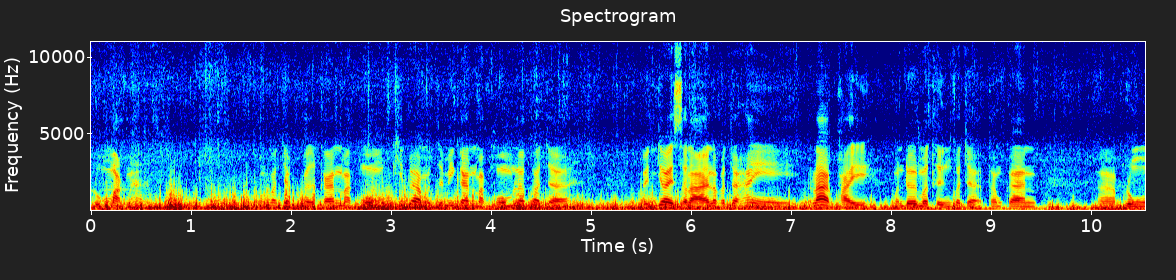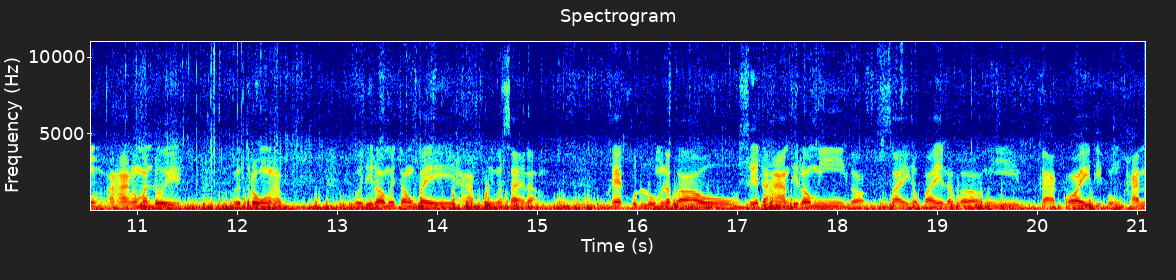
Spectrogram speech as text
หลุมหมักนะมันก็จะเกิดการหมักหมมคิดว่ามันจะมีการหมักหมมแล้วก็จะเป็นย่อยสลายแล้วก็จะให้รากไผ่มันเดินมาถึงก็จะทำการ ปรุงอาหารของมันโดยโดยตรงนะครับ โดยที่เราไม่ต้องไปหาปุ๋ยมาใส่แล้ว แค่ขุดหลุมแล้วก็เอาเศษอาหารที่เรามีก็ใส่เข้าไป แล้วก็มีกากอ้อยที่ผมคั้น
